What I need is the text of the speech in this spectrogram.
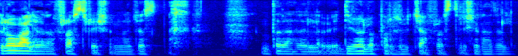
global የሆነ frustration ነው እንትን አይደለም የ developer ኦች ብቻ frustration አይደለም።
